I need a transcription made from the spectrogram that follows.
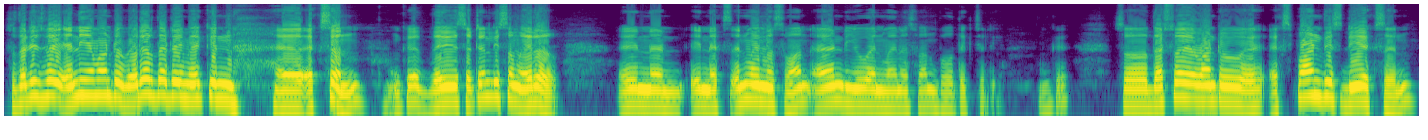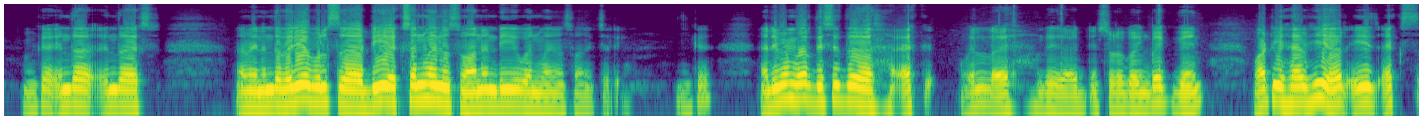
So that is why any amount of error that i make in uh, x n, okay, there is certainly some error in uh, in x n minus 1 and u n minus 1 both actually. Okay. So, that is why I want to uh, expand this d x n okay, in the in the x, I mean in the variables uh, d x n minus 1 and d u n minus 1 actually. Okay. And remember this is the well uh, the, instead of going back again what we have here is x,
